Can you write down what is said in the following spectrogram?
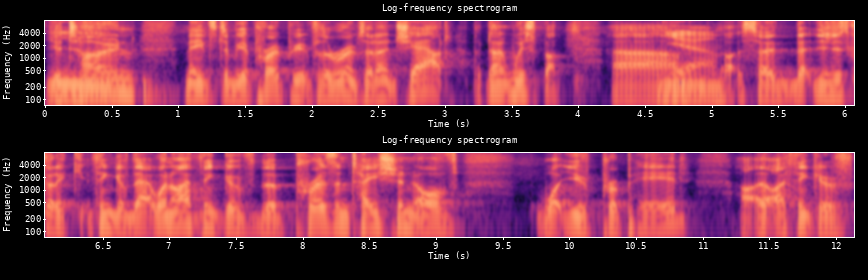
Your Mm. tone needs to be appropriate for the room. So don't shout, but don't whisper. Um, Yeah. So that, you just got to think of that. When I think of the presentation of what you've prepared, I, I think of.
